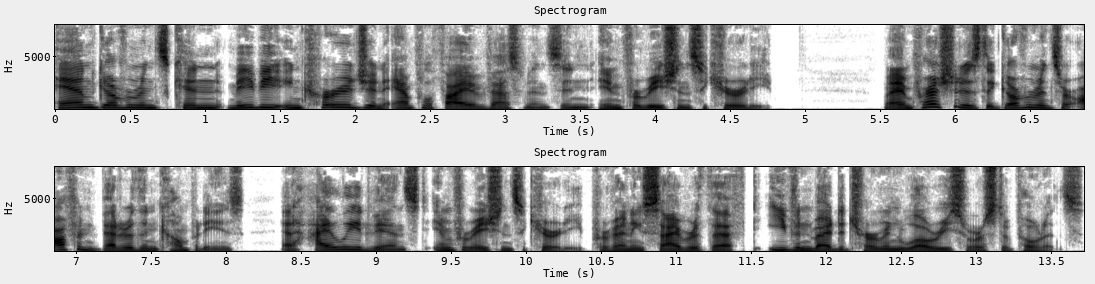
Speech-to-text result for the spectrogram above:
and governments can maybe encourage and amplify investments in information security. My impression is that governments are often better than companies at highly advanced information security, preventing cyber theft even by determined, well resourced opponents.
